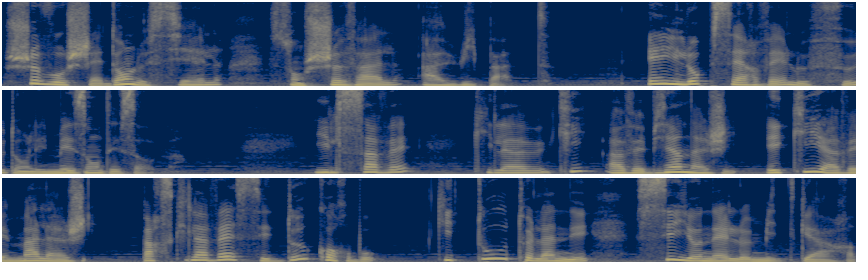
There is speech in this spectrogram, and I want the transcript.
chevauchait dans le ciel son cheval à huit pattes, et il observait le feu dans les maisons des hommes il savait qui avait bien agi et qui avait mal agi, parce qu'il avait ces deux corbeaux qui toute l'année sillonnaient le Midgard.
